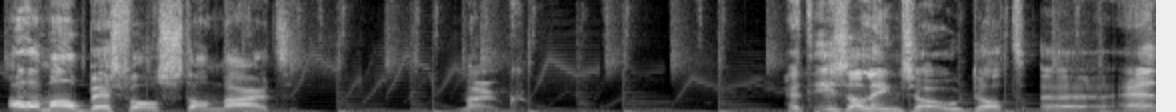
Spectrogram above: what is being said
allemaal best wel standaard leuk. Het is alleen zo dat hè,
